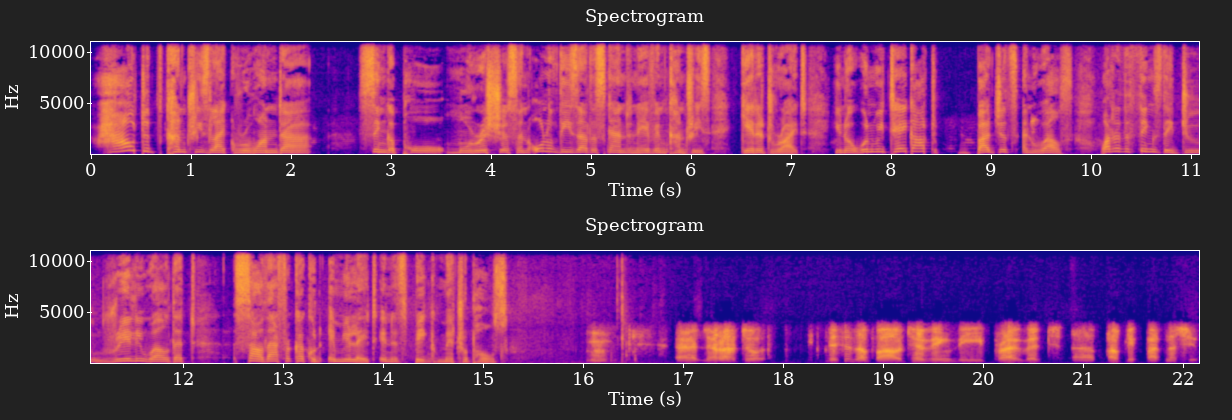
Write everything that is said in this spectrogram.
how did countries like Rwanda, Singapore, Mauritius, and all of these other Scandinavian countries get it right? You know, when we take out budgets and wealth, what are the things they do really well that South Africa could emulate in its big metropoles? Uh, Lerato, this is about having the private uh, public partnership.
